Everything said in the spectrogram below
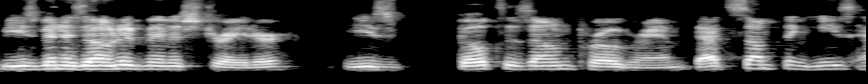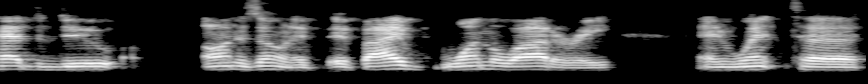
he's been his own administrator. He's built his own program. That's something he's had to do on his own. If if I won the lottery and went to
